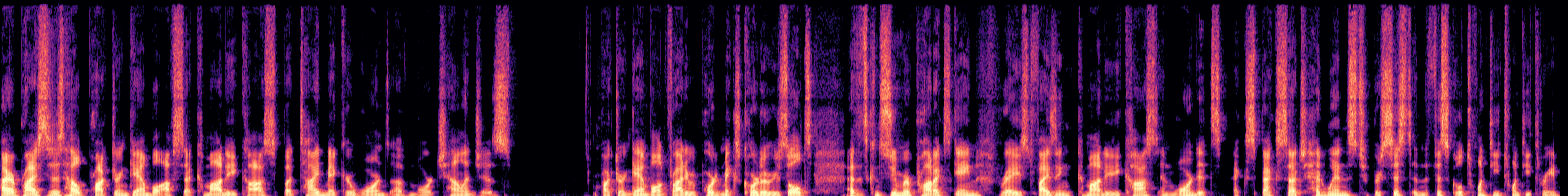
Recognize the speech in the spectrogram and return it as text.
Higher prices help Procter & Gamble offset commodity costs, but Tidemaker warns of more challenges. Procter & Gamble on Friday reported mixed quarterly results as its consumer products gain raised rising commodity costs and warned it expects such headwinds to persist in the fiscal 2023.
